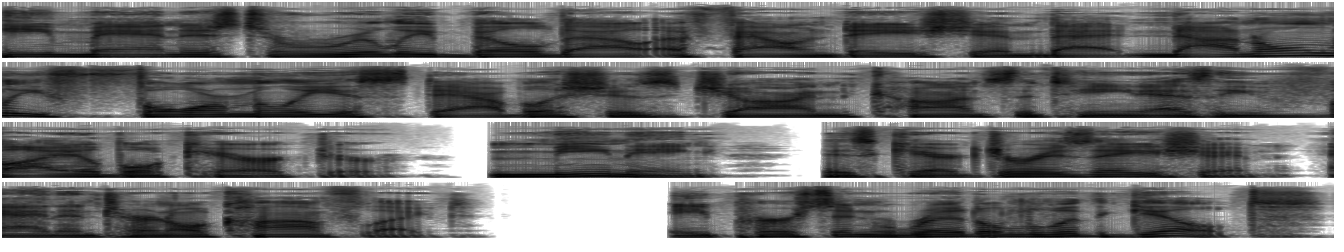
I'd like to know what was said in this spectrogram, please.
he managed to really build out a foundation that not only formally establishes John Constantine as a viable character, meaning his characterization and internal conflict, a person riddled with guilt,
